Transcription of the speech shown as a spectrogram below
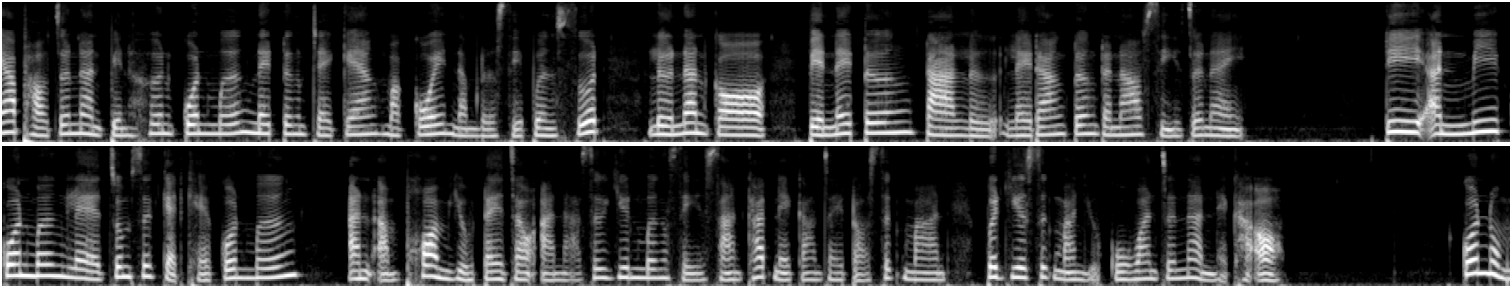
ญาเผาเจ้านั่นเป็นเฮิรนก้นเมืองในตึงใจแกงมาก้อยนำเลือเสียเปิ้นสุดหรือนั่นก็เป็นในตึงตาเหลือไหลดังตึงตะนาวสีเจ้าในดีอันมีก้นเมืองแลจุ้มซึกแกดแขก้นเมือง อันอ่ำพร้อมอยู่ใต้เจ้าอาณาซื้อยื่นเมืองเสสารคัดในการใจต่อซึกมานเปิดยื้อซึกมานอยู่กูวันเจ้านั่นนะคะอ๋อก้นหนุ่ม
